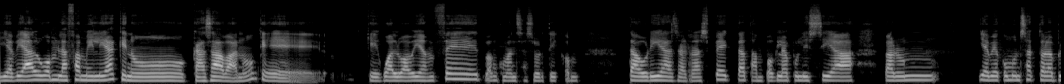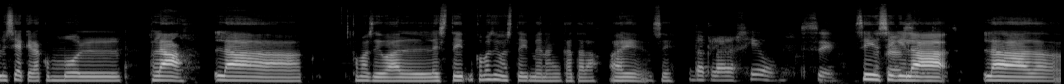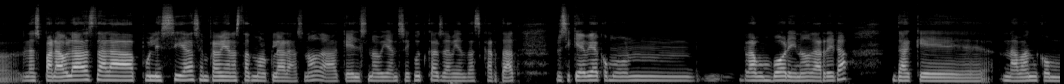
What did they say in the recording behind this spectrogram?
hi havia alguna amb la família que no casava, no? Que, que igual ho havien fet, van començar a sortir com teories al respecte, tampoc la policia, per un... hi havia com un sector de la policia que era com molt clar la... com es diu? El state, com es diu statement en català? Ai, sí. Declaració. Sí. Sí, o sigui, la, la, les paraules de la policia sempre havien estat molt clares, no? De que ells no havien sigut, que els havien descartat, però sí que hi havia com un rebombori no? darrere de que anaven com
